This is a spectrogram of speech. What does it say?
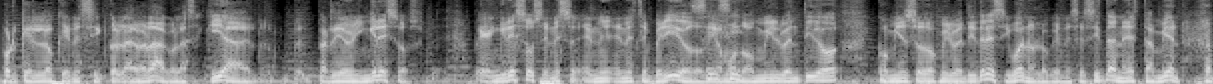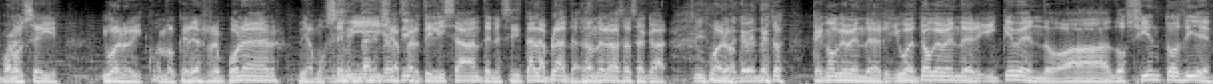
Porque lo que la verdad, con la sequía perdieron ingresos. Eh, Ingresos en, ese, en, en este periodo, Sí, digamos sí. 2022, comienzo de 2023. Y bueno, lo que necesitan es también Reponer. conseguir. Y bueno, y cuando querés reponer, digamos, Necesitas semilla, invertir. fertilizante, necesitas la plata. ¿De ¿Dónde la vas a sacar? Sí, bueno, que entonces, tengo que vender. Y bueno, tengo que vender. ¿Y qué vendo? ¿A 210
